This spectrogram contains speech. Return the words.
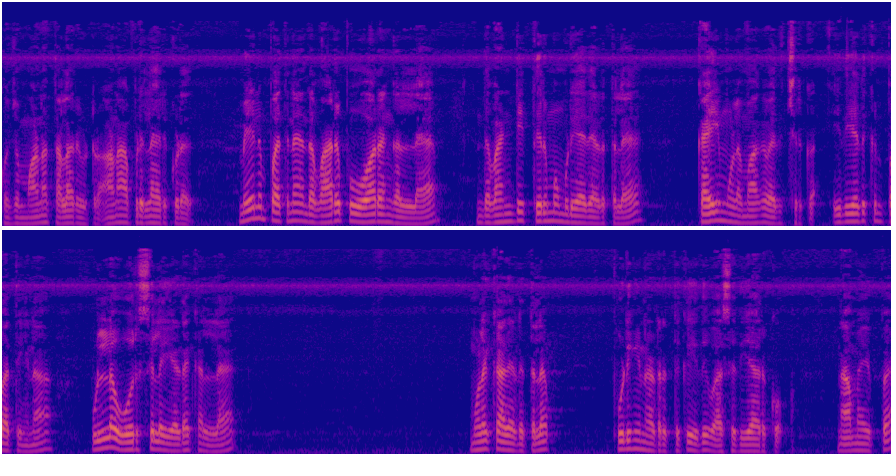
கொஞ்சம் மன தளர விட்டுரும். ஆனால் அப்படிலாம் இருக்கக்கூடாது. மேலும் பார்த்தீங்கன்னா இந்த வரப்பு ஓரங்களில் இந்த வண்டி திரும்ப முடியாத இடத்துல கை மூலமாக விதைச்சிருக்கோம். இது எதுக்குன்னு பார்த்தீங்கன்னா உள்ள ஒரு சில இடங்களில் முளைக்காத இடத்துல பிடுங்கி நடுறதுக்கு இது வசதியாக இருக்கும். நாம் இப்போ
